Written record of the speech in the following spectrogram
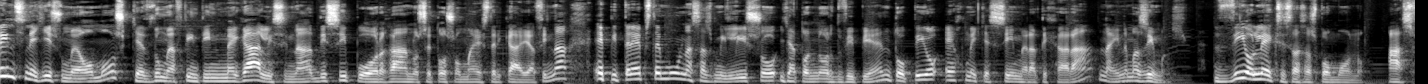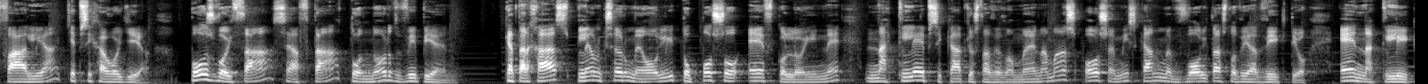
Πριν συνεχίσουμε όμως και δούμε αυτήν την μεγάλη συνάντηση που οργάνωσε τόσο μαεστρικά η Αθηνά, επιτρέψτε μου να σας μιλήσω για το NordVPN, το οποίο έχουμε και σήμερα τη χαρά να είναι μαζί μας. Δύο λέξεις θα σας πω μόνο, ασφάλεια και ψυχαγωγία. Πώς βοηθά σε αυτά το NordVPN. Καταρχάς, πλέον ξέρουμε όλοι το πόσο εύκολο είναι να κλέψει κάποιος τα δεδομένα μας όσο εμείς κάνουμε βόλτα στο διαδίκτυο. Ένα κλικ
